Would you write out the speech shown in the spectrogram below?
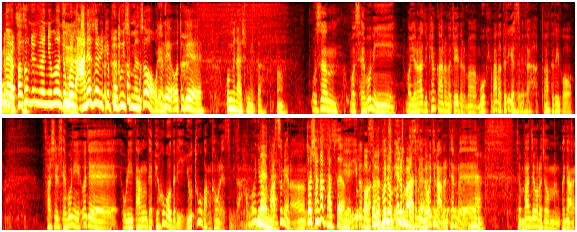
네, 박성준 의원님은 정말 예. 안에서 이렇게 보고 있으면서 어떻게 네네. 어떻게 고민하십니까? 어. 우선 뭐 세 분이 뭐 여러 가지 평가하는 거 저희들 뭐 무겁게 받아들이겠습니다. 네. 받아들이고 사실 세 분이 어제 우리 당 대표 후보들이 유튜브 방송을 했습니다. 한 번이라도 네, 네. 봤으면은 저 잠깐 봤어요. 예, 이런 봤어요. 이런, 이런 말씀이 나오지는 않을 텐데 네. 전반적으로 좀 그냥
